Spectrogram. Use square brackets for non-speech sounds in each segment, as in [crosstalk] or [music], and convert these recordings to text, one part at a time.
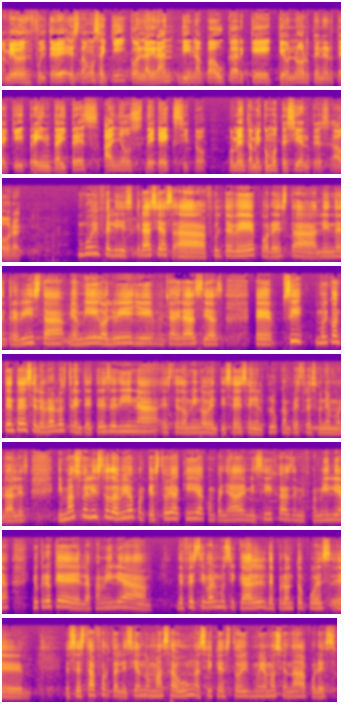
Amigos de Full TV, estamos aquí con la gran Dina Paucar. Qué, qué honor tenerte aquí. 33 años de éxito. Coméntame, ¿cómo te sientes ahora? Muy feliz. Gracias a Full TV por esta linda entrevista. Mi amigo Luigi, muchas gracias. Eh, sí, muy contenta de celebrar los 33 de Dina este domingo 26 en el Club Campestre Sonia Morales. Y más feliz todavía porque estoy aquí acompañada de mis hijas, de mi familia. Yo creo que la familia de Festival Musical de pronto pues eh, se está fortaleciendo más aún, así que estoy muy emocionada por eso.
